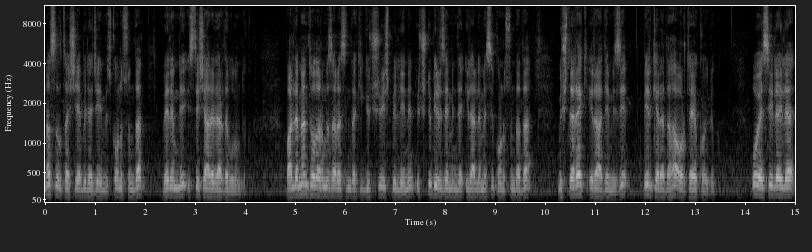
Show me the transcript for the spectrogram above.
nasıl taşıyabileceğimiz konusunda verimli istişarelerde bulunduk. Parlamentolarımız arasındaki güçlü işbirliğinin üçlü bir zeminde ilerlemesi konusunda da müşterek irademizi bir kere daha ortaya koyduk. Bu vesileyle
